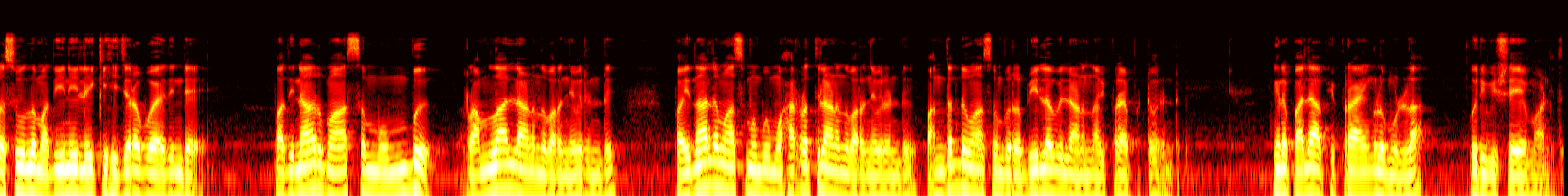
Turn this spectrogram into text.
റസൂല മദീനയിലേക്ക് ഹിജറ പോയതിന്റെ പതിനാറ് മാസം മുമ്പ് റംലാലിലാണെന്ന് പറഞ്ഞവരുണ്ട്. പതിനാല് മാസം മുമ്പ് മുഹറത്തിലാണെന്ന് പറഞ്ഞവരുണ്ട്. പന്ത്രണ്ട് മാസം മുമ്പ് റബീ ലവിലാണെന്ന് അഭിപ്രായപ്പെട്ടവരുണ്ട്. ഇങ്ങനെ പല അഭിപ്രായങ്ങളുമുള്ള ഒരു വിഷയമാണിത്.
